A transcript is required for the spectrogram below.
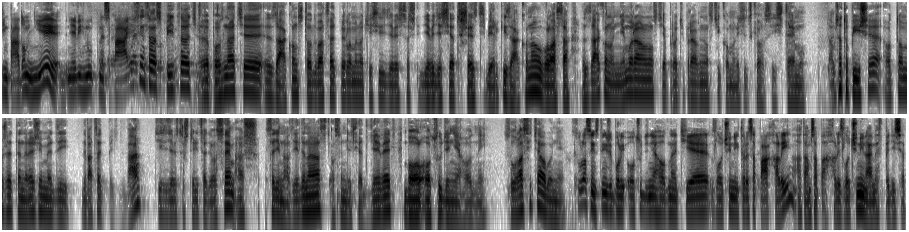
Tým pádom nie je nevyhnutné spájať. Musím sa vás pýtať, e, poznáte zákon 125 lomeno 1996 zbierky zákonov? Volá sa Zákon o nemorálnosti a protiprávnosti komunistického systému. Tam sa to píše o tom, že ten režim medzi 25.2 1948 až 17.11 89 bol odsúdenia hodný. Súhlasíte alebo nie? Súhlasím s tým, že boli odsudenia hodné tie zločiny, ktoré sa páchali a tam sa páchali zločiny najmä v 50.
